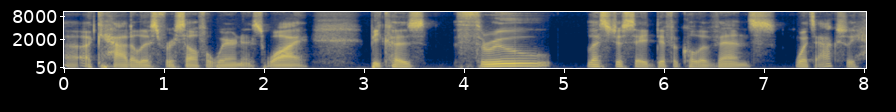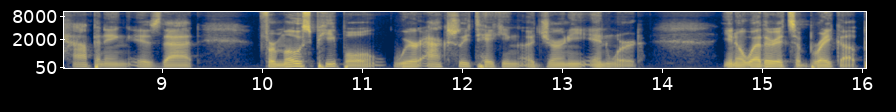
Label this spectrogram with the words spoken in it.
uh, a catalyst for self-awareness. Why? Because through let's just say difficult events what's actually happening is that for most people we're actually taking a journey inward. You know, whether it's a breakup,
